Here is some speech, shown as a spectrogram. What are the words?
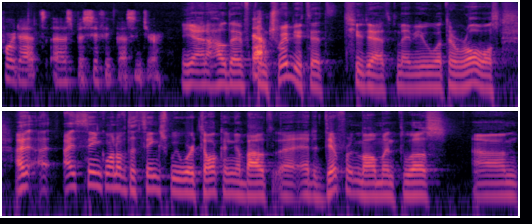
for that uh, specific passenger. Yeah, and how they've yeah. contributed to that, maybe what their role was. I, I, I think one of the things we were talking about uh, at a different moment was um,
